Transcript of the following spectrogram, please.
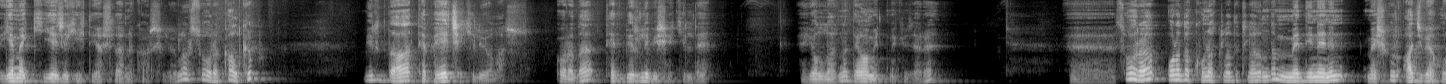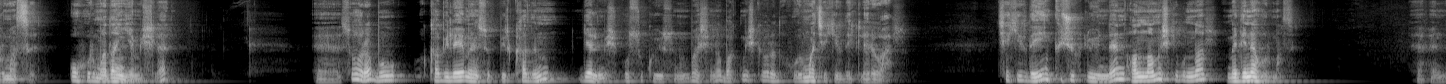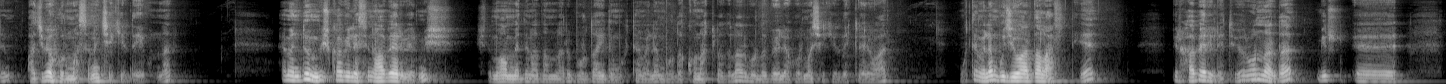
yemek, yiyecek ihtiyaçlarını karşılıyorlar. Sonra kalkıp bir dağ tepeye çekiliyorlar. Orada tedbirli bir şekilde e, yollarına devam etmek üzere. E, sonra orada konakladıklarında Medine'nin meşhur ac ve hurması, o hurmadan yemişler. E, sonra bu kabileye mensup bir kadın gelmiş o su kuyusunun başına bakmış ki orada hurma çekirdekleri var. Çekirdeğin küçüklüğünden anlamış ki bunlar Medine hurması. Efendim acıbe hurmasının çekirdeği bunlar. Hemen dönmüş kabilesine haber vermiş. İşte Muhammed'in adamları buradaydı muhtemelen burada konakladılar. Burada böyle hurma çekirdekleri var. Muhtemelen bu civardalar diye bir haber iletiyor. Onlar da bir e,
